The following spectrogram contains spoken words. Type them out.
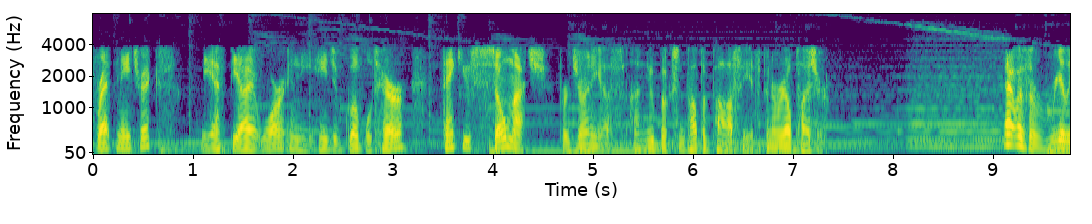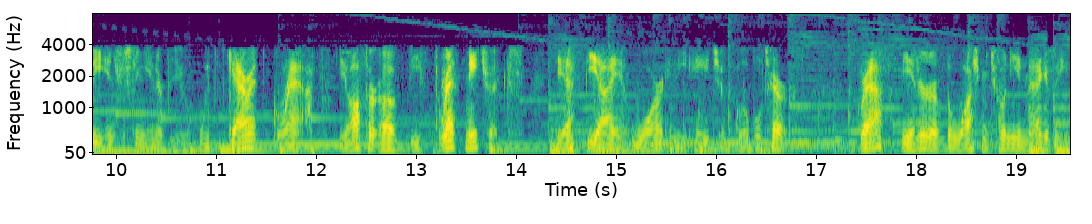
Threat Matrix The FBI at War in the Age of Global Terror. Thank you so much for joining us on New Books in Public Policy. It's been a real pleasure. That was a really interesting interview with Garrett Graff, the author of The Threat Matrix The FBI at War in the Age of Global Terror. Graff, the editor of the Washingtonian magazine,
